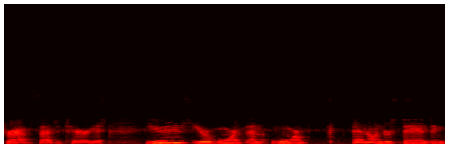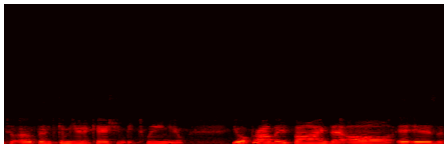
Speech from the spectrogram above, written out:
trap, Sagittarius. Use your warmth and warmth and understanding to open communication between you. You'll probably find that all it is is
